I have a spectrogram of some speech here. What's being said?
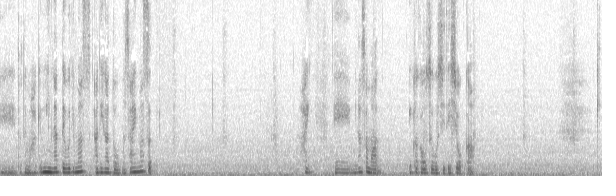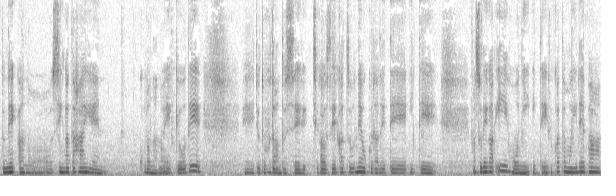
えーとても励みになっております。ありがとうございます。はい、えー皆様いかがお過ごしでしょうか？きっとね、あの新型肺炎コロナの影響で、えーちょっと普段として違う生活をね送られていて、まあ、それがいい方にいている方もいれば、うんま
